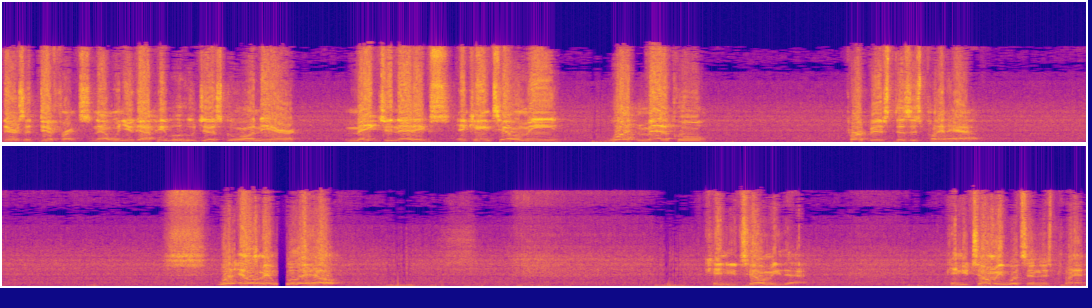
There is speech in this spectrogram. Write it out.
there's a difference. Now, when you got people who just go on there, make genetics, and can't tell me what medical purpose does this plant have? What element will it help? Can you tell me that? Can you tell me what's in this plant?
